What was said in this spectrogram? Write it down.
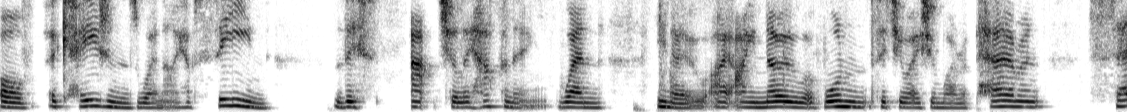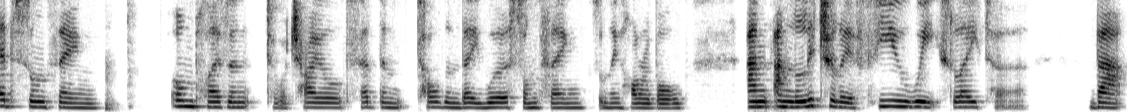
of occasions when I have seen this actually happening. When, you know, I, I know of one situation where a parent said something unpleasant to a child, said them, told them they were something, something horrible. And, and literally a few weeks later, that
